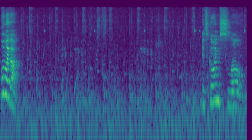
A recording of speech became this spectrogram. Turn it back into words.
Oh my god! It's going slow.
